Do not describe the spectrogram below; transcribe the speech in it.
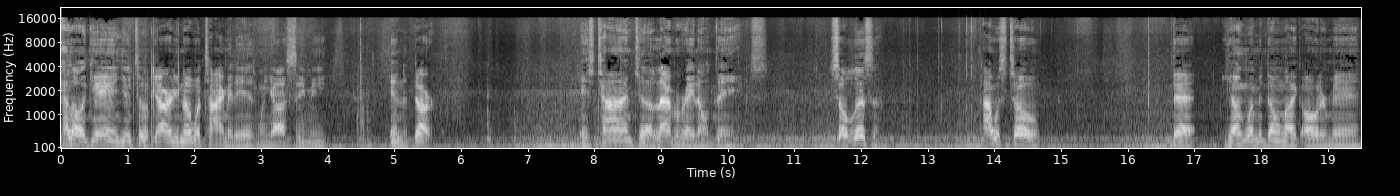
Hello again, YouTube. Y'all already know what time it is when y'all see me in the dark. It's time to elaborate on things. So listen, I was told that young women don't like older men.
